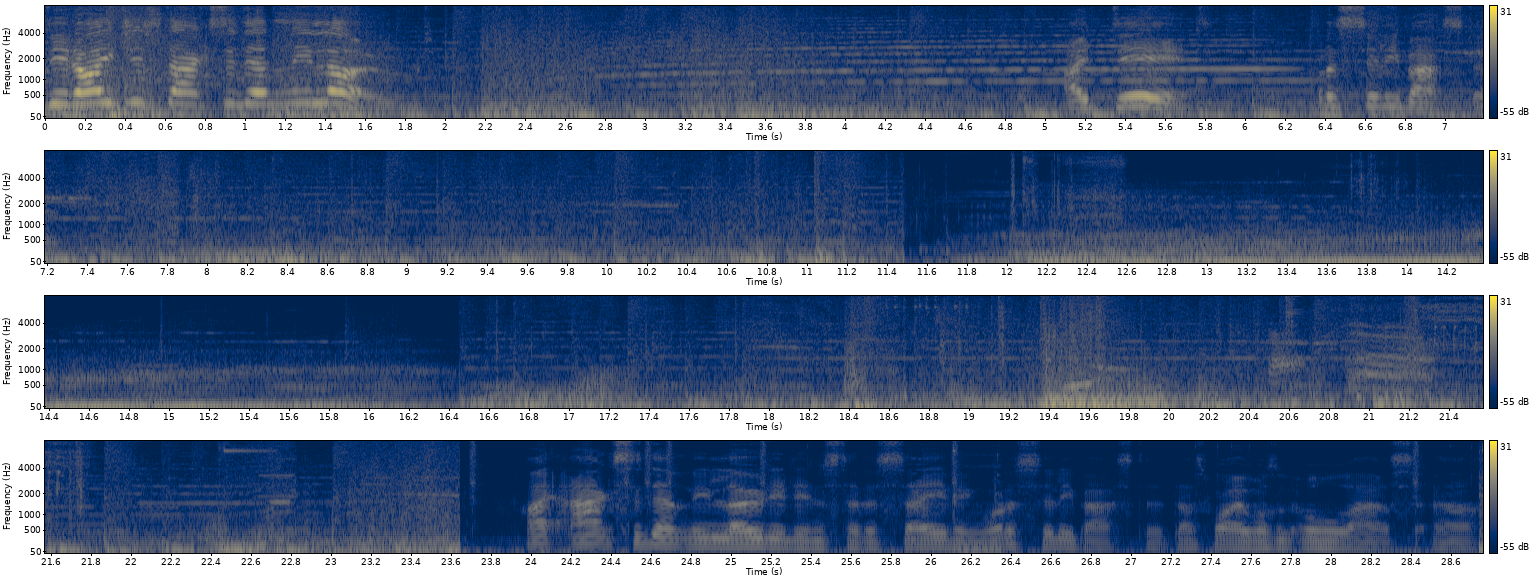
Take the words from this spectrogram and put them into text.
Did I just accidentally load? I did. What a silly bastard. I accidentally loaded instead of saving. What a silly bastard. That's why I wasn't all out. Oh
